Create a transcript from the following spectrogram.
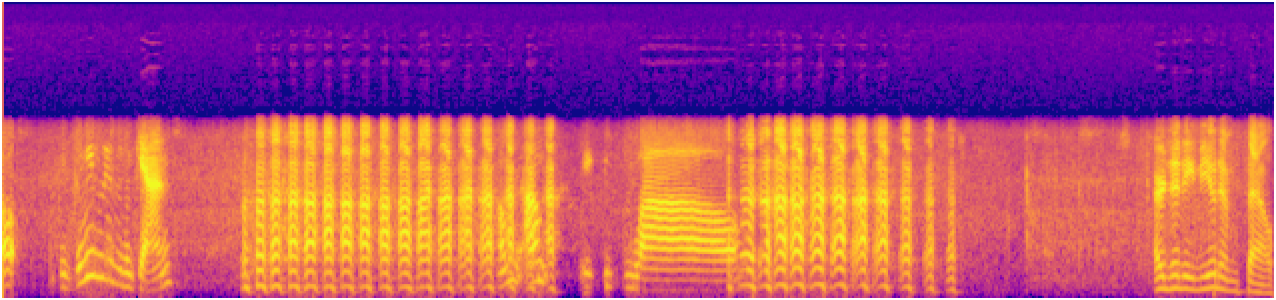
Oh, did we lose him again? I'm, I'm, wow. or did he mute himself?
